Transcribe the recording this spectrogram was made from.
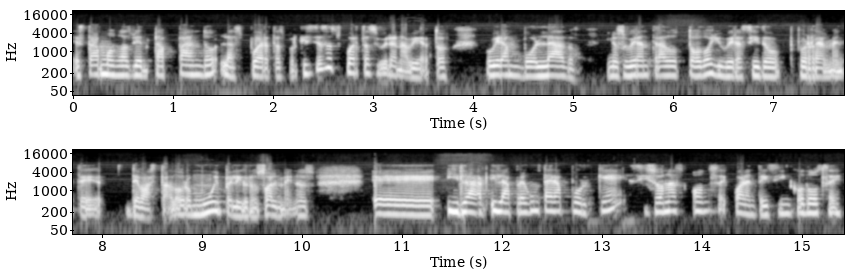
estábamos más bien tapando las puertas, porque si esas puertas se hubieran abierto, hubieran volado y nos hubiera entrado todo y hubiera sido pues realmente devastador o muy peligroso al menos. Eh, y, la, y la pregunta era, ¿por qué? Si son las 11:45, 12,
